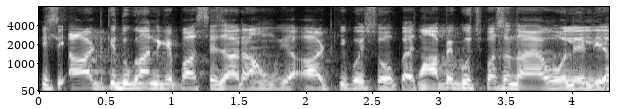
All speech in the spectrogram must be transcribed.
किसी आर्ट की दुकान के पास से जा रहा हूँ या आर्ट की कोई शॉप है वहाँ पे कुछ पसंद आया वो ले लिया।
